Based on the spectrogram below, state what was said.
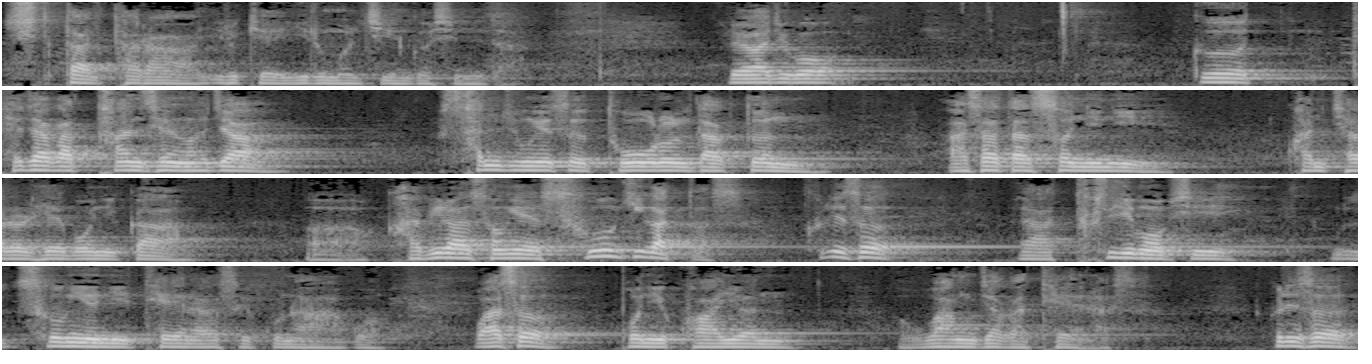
실달타라 이렇게 이름을 지은 것입니다. 그래가지고 그 태자가 탄생하자 산중에서 돌을 닦던 아사다 선인이 관찰을 해보니까 어, 가비라 성에 서기가 떴어. 그래서 야, 틀림없이 성현이 태어났었구나 하고 와서 보니 과연 왕자가 태어났어. 그래서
